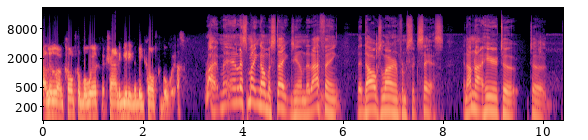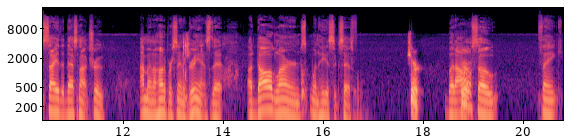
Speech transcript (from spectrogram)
a little uncomfortable with, but trying to get him to be comfortable with. Right, man. Let's make no mistake, Jim, that I think that dogs learn from success, and I'm not here to to say that that's not true. I'm in 100 percent agreement that a dog learns when he is successful, Sure. but I Sure. also think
